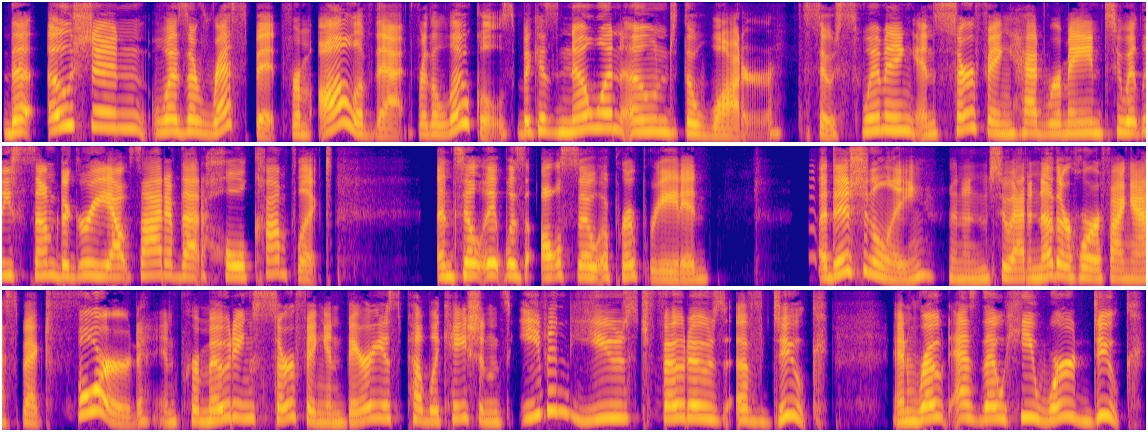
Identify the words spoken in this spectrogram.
The ocean was a respite from all of that for the locals because no one owned the water. So swimming and surfing had remained to at least some degree outside of that whole conflict until it was also appropriated Additionally, and to add another horrifying aspect, Ford, in promoting surfing in various publications, even used photos of Duke and wrote as though he were Duke.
